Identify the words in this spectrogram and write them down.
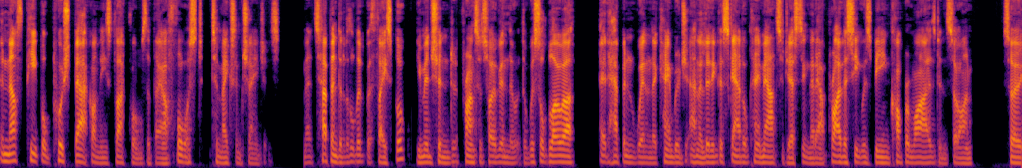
enough people push back on these platforms that they are forced to make some changes. It's happened a little bit with Facebook. You mentioned Frances Haugen, the, the whistleblower. It happened when the Cambridge Analytica scandal came out, suggesting that our privacy was being compromised and so on. So,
